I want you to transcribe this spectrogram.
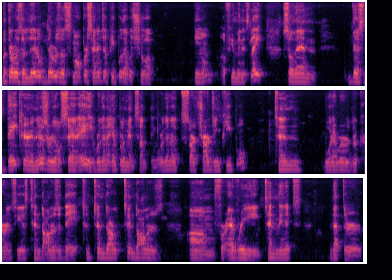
But there was a little, there was a small percentage of people that would show up, you know, a few minutes late. So then this daycare in Israel said, "Hey, we're going to implement something. We're going to start charging people 10 whatever their currency is, ten dollars a day, ten dollars um, for every ten minutes that they're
